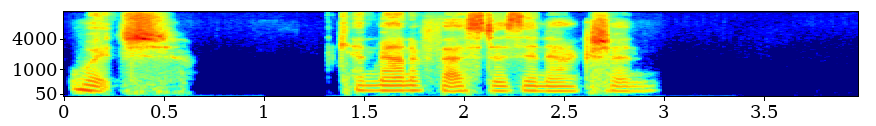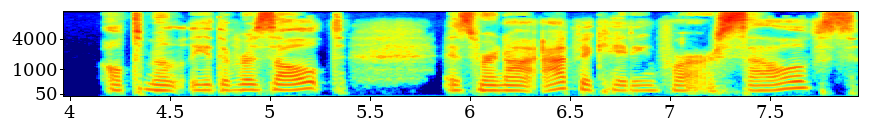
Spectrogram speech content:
which can manifest as inaction. Ultimately, the result is we're not advocating for ourselves,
